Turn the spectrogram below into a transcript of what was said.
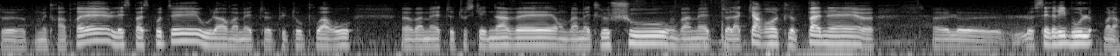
qu'on mettra après. L'espace poté, où là on va mettre plutôt poireaux, euh, on va mettre tout ce qui est navet, on va mettre le chou, on va mettre la carotte, le panais, euh, le, le céleri boule, voilà.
